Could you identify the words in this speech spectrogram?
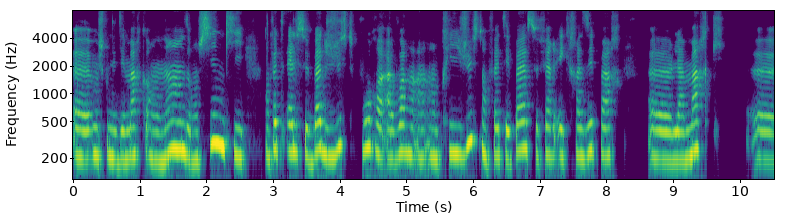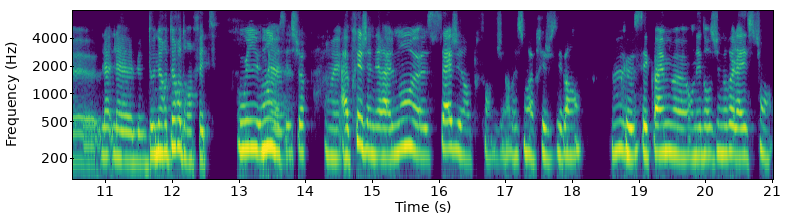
moi, je connais des marques en Inde, en Chine, qui, en fait, elles se battent juste pour avoir un, un prix juste, en fait, et pas se faire écraser par la marque euh, le donneur d'ordre en fait. Oui, non, euh, c'est sûr. Après, généralement, euh, ça, j'ai l'impression, après, je sais pas, hein, que c'est quand même, on est dans une relation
